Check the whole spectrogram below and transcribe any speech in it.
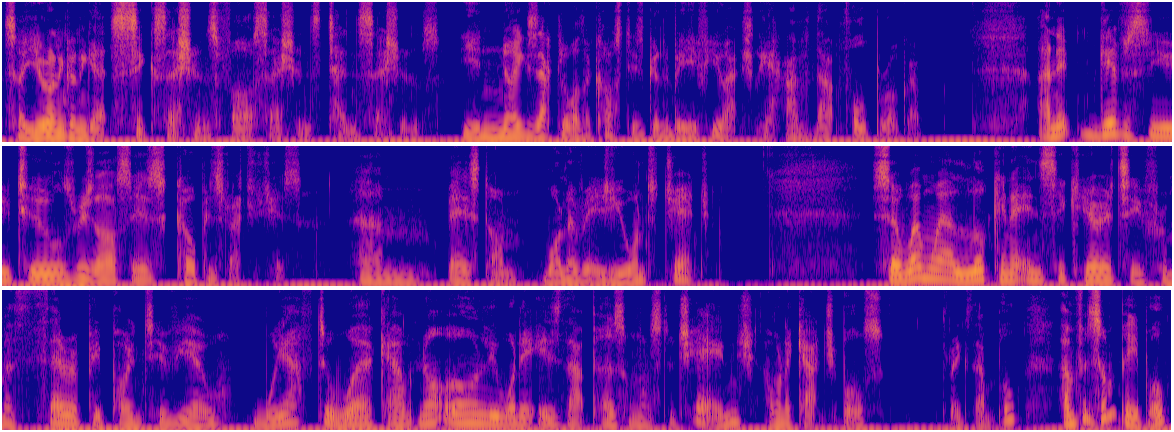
So you're only going to get six sessions, four sessions, ten sessions. You know exactly what the cost is going to be if you actually have that full program. And it gives you tools, resources, coping strategies um, based on whatever it is you want to change. So when we're looking at insecurity from a therapy point of view, we have to work out not only what it is that person wants to change. I want to catch a bus for example. And for some people,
